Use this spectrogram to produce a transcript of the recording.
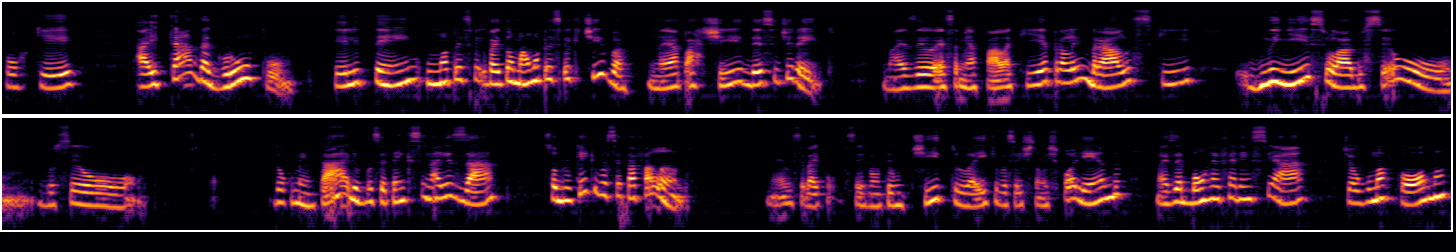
porque aí cada grupo ele tem uma vai tomar uma perspectiva né, a partir desse direito. Mas eu, essa minha fala aqui é para lembrá-los que no início lá do seu, do seu documentário, você tem que sinalizar sobre o que, que você está falando. Né? Você vai, vocês vão ter um título aí que vocês estão escolhendo, mas é bom referenciar de alguma forma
